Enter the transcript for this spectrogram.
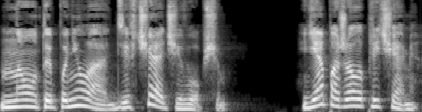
Ну, ты поняла, девчачье в общем». Я пожала плечами.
